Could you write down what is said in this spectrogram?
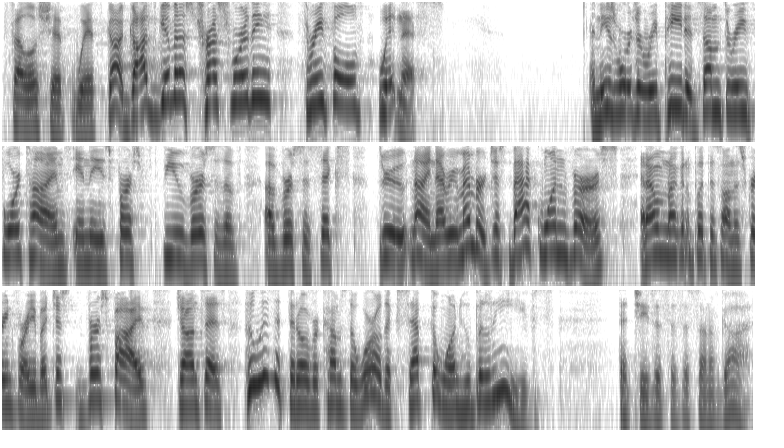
fellowship with God. God's given us trustworthy threefold witness. And these words are repeated some three, four times in these first few verses of, of verses 6 through 9. Now remember, just back one verse, and I'm not going to put this on the screen for you, but just verse 5, John says, Who is it that overcomes the world except the one who believes that Jesus is the Son of God?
